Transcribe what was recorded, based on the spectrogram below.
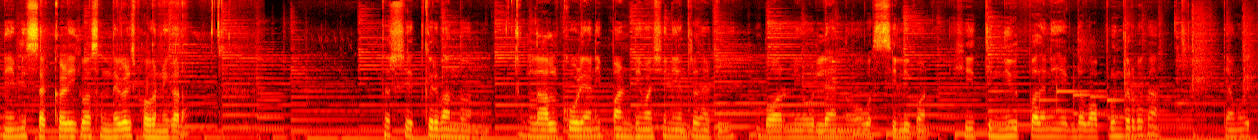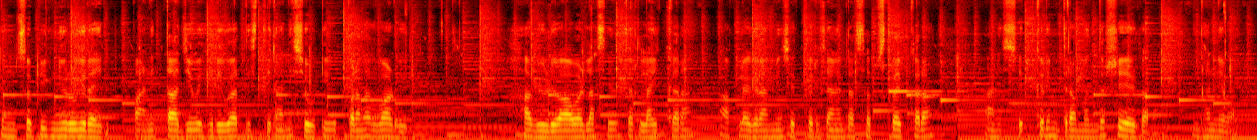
नेहमी सकाळी किंवा संध्याकाळीच फवारणी करा. तर शेतकरी बांधवांना लाल कोळी आणि पांढरी माशी नियंत्रणासाठी बॉर्निओ लॅनो व सिलिकॉन ही तिन्ही उत्पादने एकदा वापरून तर बघा. त्यामुळे तुमचं पीक निरोगी राहील. पाणी ताजी व हिरवीगार दिसतील आणि शेवटी उत्पादनात वाढ होईल. हा व्हिडिओ आवडला असेल तर लाईक करा. आपल्या ग्रामीण शेतकरी चॅनलला सबस्क्राईब करा आणि शेतकरी मित्रांबद्दल शेअर करा. धन्यवाद.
